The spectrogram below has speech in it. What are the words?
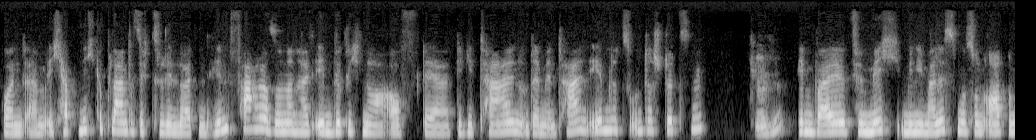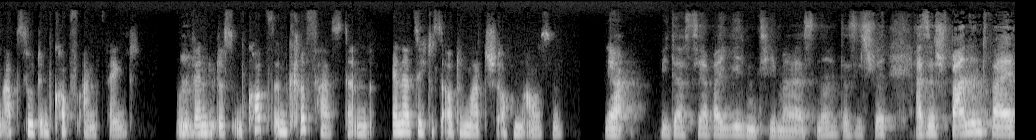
Und ähm, ich habe nicht geplant, dass ich zu den Leuten hinfahre, sondern halt eben wirklich nur auf der digitalen und der mentalen Ebene zu unterstützen. Mhm. Eben weil für mich Minimalismus und Ordnung absolut im Kopf anfängt. Und mhm. wenn du das im Kopf im Griff hast, dann ändert sich das automatisch auch im Außen. Ja, wie das ja bei jedem Thema ist. Ne? Das ist schön. Also spannend, weil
